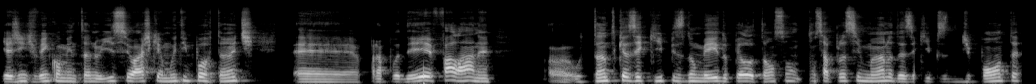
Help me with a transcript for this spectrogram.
e a gente vem comentando isso, eu acho que é muito importante é, para poder falar, né? o tanto que as equipes do meio do pelotão estão se aproximando das equipes de ponta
